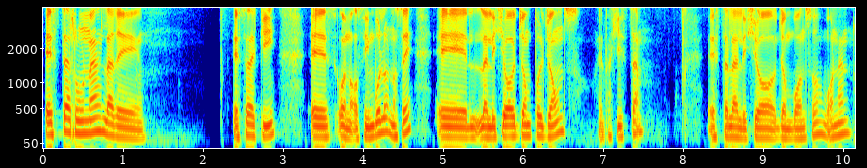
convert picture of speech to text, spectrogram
esta runa, la de esta de aquí, es, bueno, o símbolo, no sé, eh, la eligió John Paul Jones, el bajista. Esta la eligió John Bonzo, Bonan.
